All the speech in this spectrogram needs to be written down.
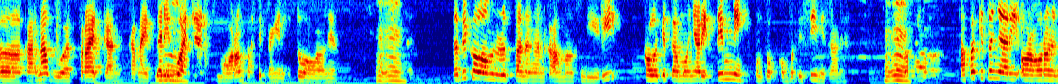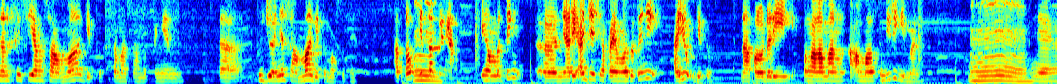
uh, karena buat pride kan karena itu dan hmm. itu wajar semua orang pasti pengen itu awalnya hmm. tapi kalau menurut pandangan Kak Amal sendiri kalau kita mau nyari tim nih untuk kompetisi misalnya hmm. uh, apa kita nyari orang-orang dengan visi yang sama gitu sama-sama pengen uh, tujuannya sama gitu maksudnya atau kita hmm. kayak yang penting uh, nyari aja siapa yang mau ikut ini ayo gitu nah kalau dari pengalaman Kak Amal sendiri gimana? Hmm, ya, yeah,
